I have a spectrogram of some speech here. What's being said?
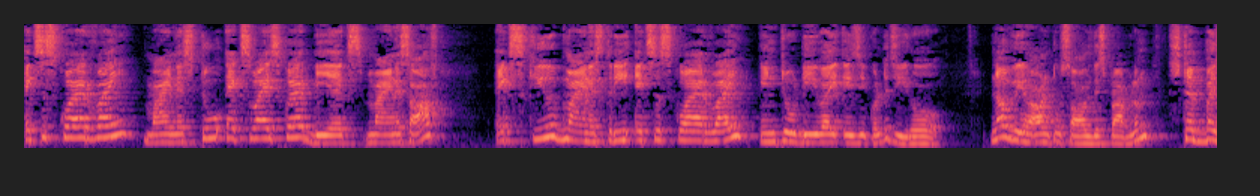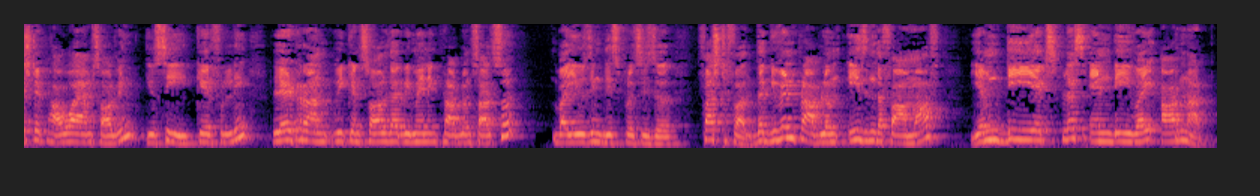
x square y minus 2xy square dx minus of x cube minus 3x square y into dy is equal to 0. Now we want to solve this problem step by step how I am solving. You see carefully. Later on we can solve the remaining problems also by using this procedure. First of all, the given problem is in the form of mdx plus ndy or not.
